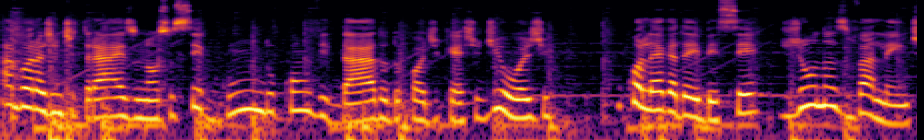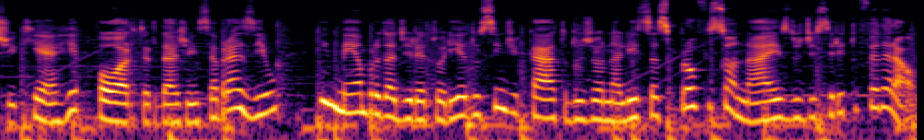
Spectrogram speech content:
Agora a gente traz o nosso segundo convidado do podcast de hoje, o colega da EBC, Jonas Valente, que é repórter da Agência Brasil e membro da diretoria do Sindicato dos Jornalistas Profissionais do Distrito Federal.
